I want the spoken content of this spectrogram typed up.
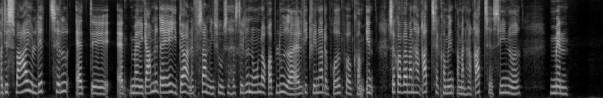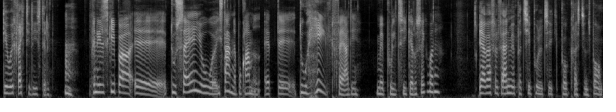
Og det svarer jo lidt til, at, øh, at man i gamle dage i døren af forsamlingshuset havde stillet nogen, der råbte luder af alle de kvinder, der prøvede på at komme ind. Så kan godt være, at man har ret til at komme ind, og man har ret til at sige noget. Men det er jo ikke rigtig ligestilling. Mm. Pernille Skipper, øh, du sagde jo øh, i starten af programmet, at øh, du er helt færdig med politik. Er du sikker på det? Jeg er i hvert fald færdig med partipolitik på Christiansborg.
